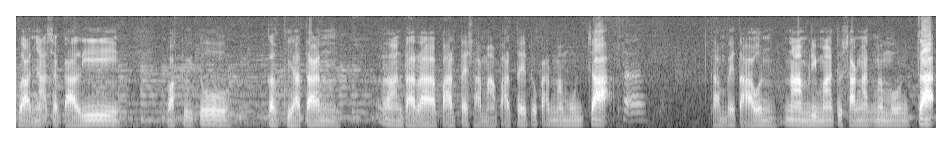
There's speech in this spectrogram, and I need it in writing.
banyak sekali. Waktu itu kegiatan eh, antara partai sama partai itu kan memuncak. Sampai tahun 65 itu sangat memuncak.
